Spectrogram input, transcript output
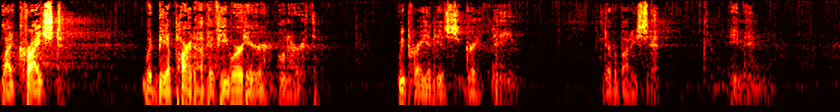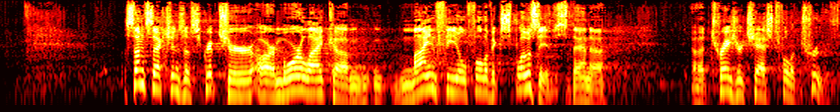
like Christ would be a part of if he were here on earth. We pray in his great name. And everybody said, Amen. Some sections of Scripture are more like a minefield full of explosives than a a treasure chest full of truth.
